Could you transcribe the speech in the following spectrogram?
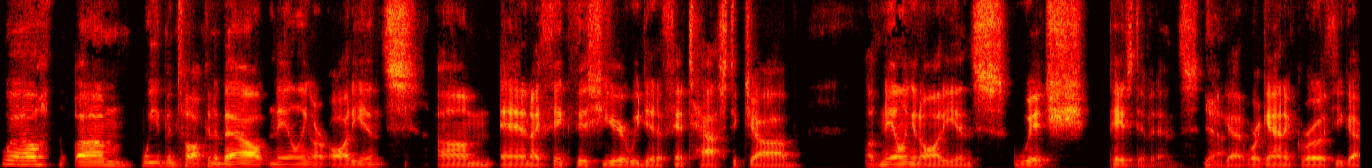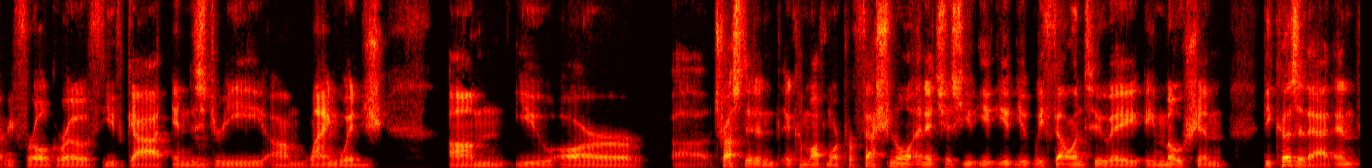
Well, um, we've been talking about nailing our audience. Um, and I think this year we did a fantastic job of nailing an audience, which pays dividends. Yeah. You got organic growth, you got referral growth, you've got industry mm. um, language. Um, you are uh, trusted and, and, come off more professional. And it's just you, you, you, we fell into a, a motion because of that. And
